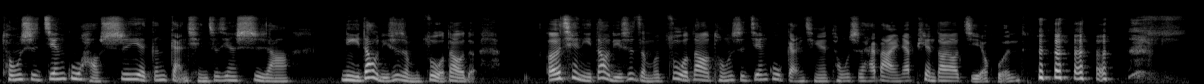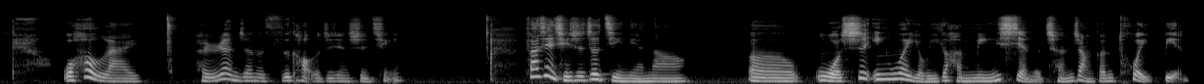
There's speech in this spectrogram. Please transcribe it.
同时兼顾好事业跟感情这件事啊！你到底是怎么做到的？而且，你到底是怎么做到同时兼顾感情的同时，还把人家骗到要结婚？我后来 很认真的思考了这件事情。发现其实这几年呢，呃，我是因为有一个很明显的成长跟蜕变，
